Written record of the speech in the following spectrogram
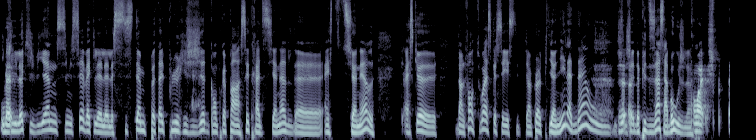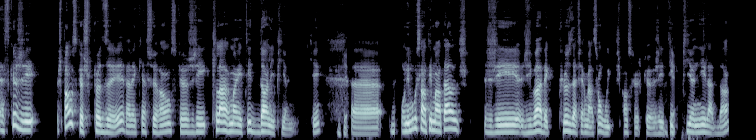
Ben qui, là, qui viennent s'immiscer avec le, système peut-être plus rigide qu'on pourrait penser traditionnel, euh, institutionnel. Est-ce que dans le fond, toi, est-ce que c'est un peu un pionnier là-dedans ou euh, depuis dix ans, ça bouge? Là? Ouais. Est-ce que j'ai. Je pense que je peux dire avec assurance que j'ai clairement été dans les pionniers. Euh, au niveau santé mentale, j'y vais avec plus d'affirmation. Oui, je pense que, que j'ai été pionnier là-dedans.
